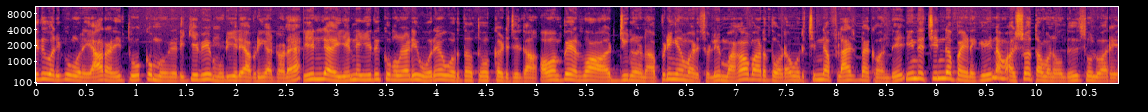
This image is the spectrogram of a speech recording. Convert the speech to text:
இது வரைக்கும் உங்களை யாராலையும் தூக்க முடியவே அடிக்கவே முடியல அப்படிங்காட்டோட இல்ல என்ன இதுக்கு முன்னாடி ஒரே ஒருத்தன் தோக்கடிச்சிருக்கான் அவன் பேர் தான் அர்ஜுனன் அப்படிங்கிற மாதிரி சொல்லி மகாபாரதோட ஒரு சின்ன பிளாஷ்பேக் வந்து இந்த சின்ன பையனுக்கு நம்ம அஸ்வத்தாமன் வந்து சொல்லுவாரு.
